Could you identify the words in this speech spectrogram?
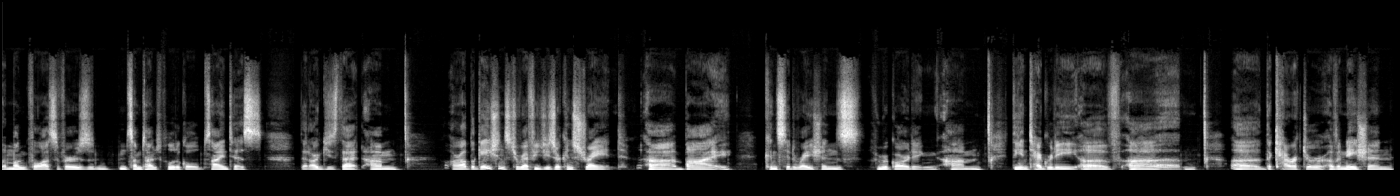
among philosophers and, and, sometimes political scientists that argues that um, our obligations to refugees are constrained uh, by considerations regarding um, the integrity of uh, uh, the character of a nation.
